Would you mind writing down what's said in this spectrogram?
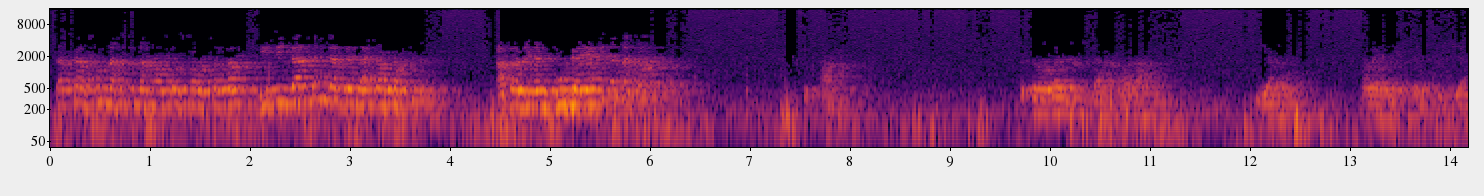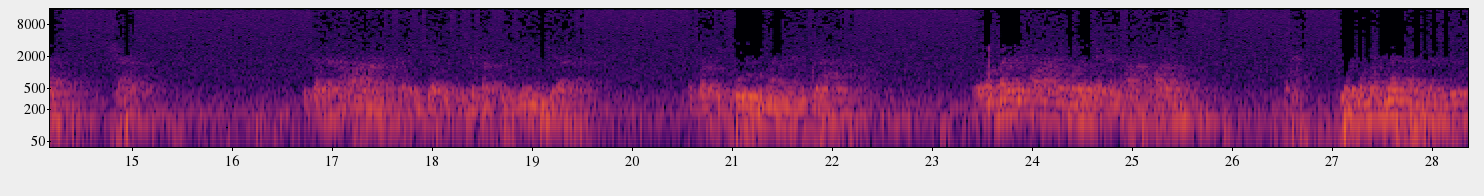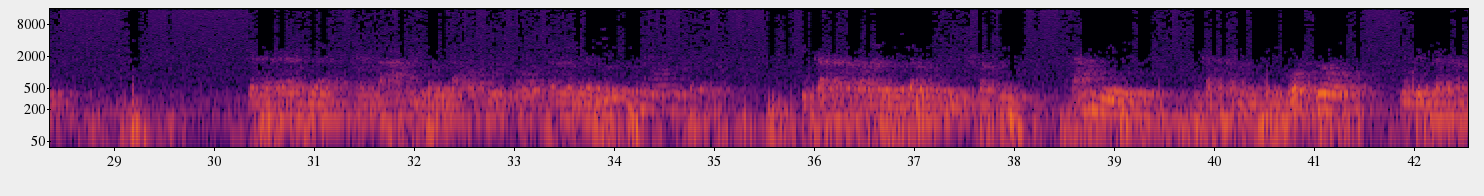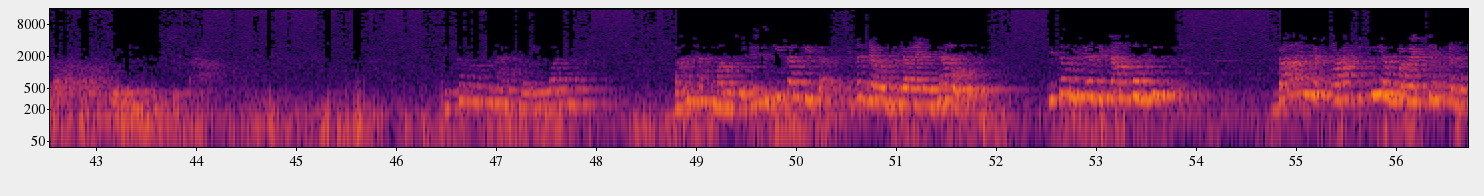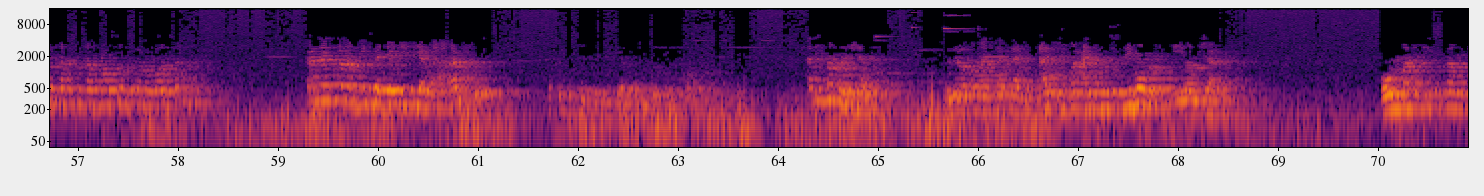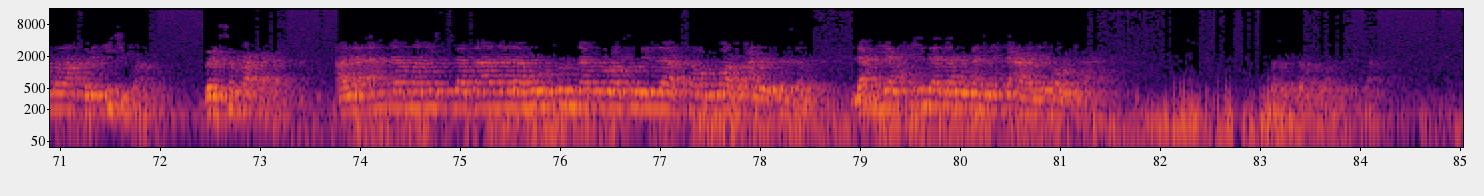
Kata sunnah-sunnah Rasul SAW ditinggalkan gara-gara nggak cocok. Atau dengan budaya kita nggak cocok. Subhanallah. Betul banyak sekarang orang yang melecehkan hijab syar'i. Dikatakan orang yang pakai hijab itu seperti ninja, seperti kurungan yang jahat. Dalam banyak orang yang melecehkan orang-orang yang memandangkan dulu gara-gara dia mentaati perintah Rasul SAW dan itu dikatakan orang yang berjalan seperti kami dikatakan mungkin bodoh mungkin dikatakan orang-orang ini. Kita melihat bagaimana banyak manusia di sekitar kita. Kita jangan bicara yang jauh. Kita bicara di kampung kita. Banyak orang itu yang melecehkan sunnah-sunnah Rasul SAW karena kalau bisa jadi dia ngerti, tapi bisa jadi dia mengikuti Allah. Al-Imam Syafi'i beliau mengatakan ajma'al muslimun Imam Syafi'i. Umat Islam telah berijma, bersepakat ala anna man istabana lahu sunnatu Rasulillah sallallahu alaihi wasallam lam yahilla lahu an yad'a li qawliha.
